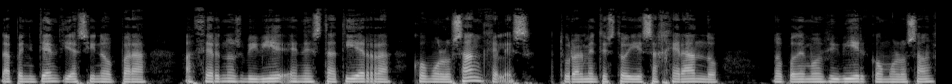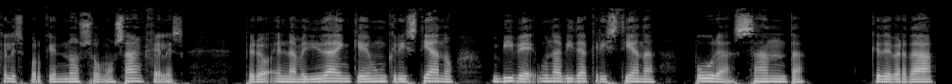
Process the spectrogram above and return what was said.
la penitencia sino para hacernos vivir en esta tierra como los ángeles. Naturalmente estoy exagerando. No podemos vivir como los ángeles porque no somos ángeles. Pero en la medida en que un cristiano vive una vida cristiana pura, santa, que de verdad,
